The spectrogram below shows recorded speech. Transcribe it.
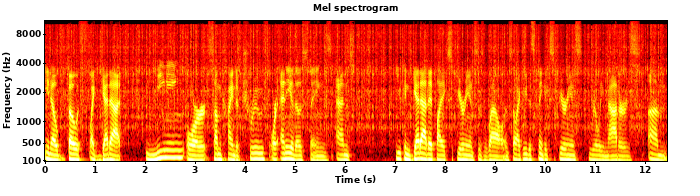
you know, both like get at meaning or some kind of truth or any of those things. And you can get at it by experience as well. And so like we just think experience really matters. Um,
